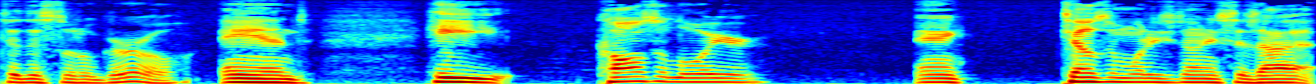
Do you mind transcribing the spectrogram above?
to this little girl, and he calls a lawyer and tells him what he's done. He says, "I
